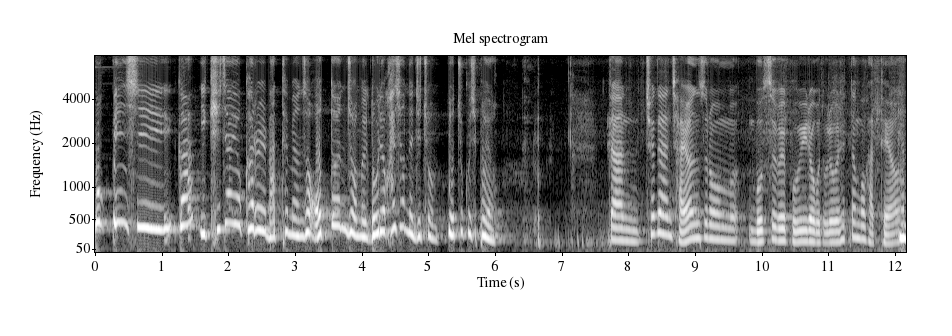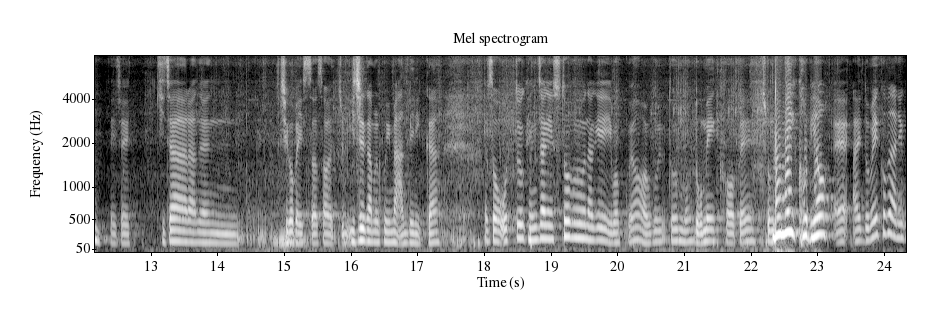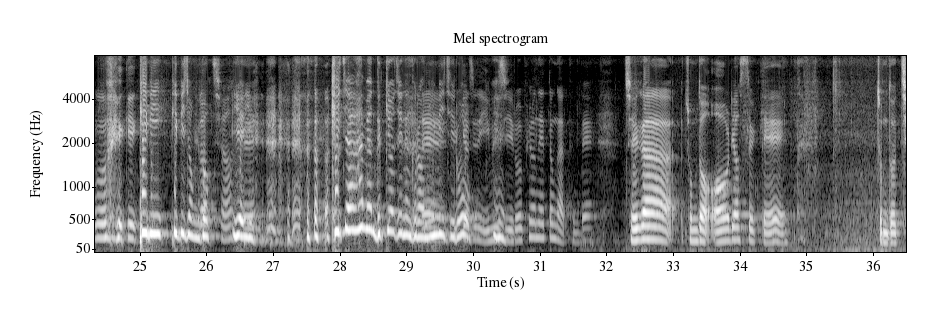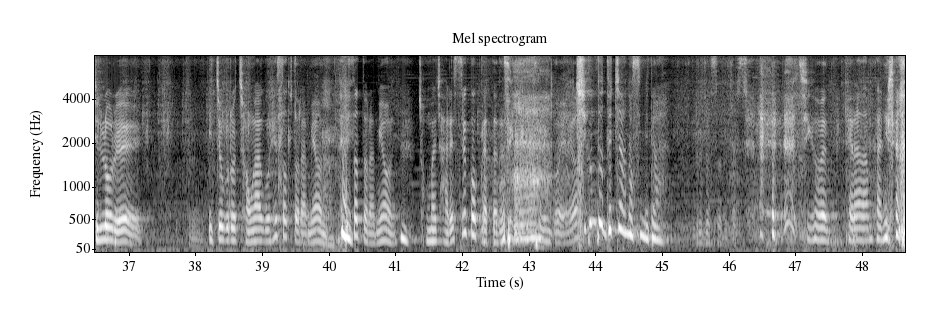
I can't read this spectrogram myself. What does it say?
김옥빈 씨가 이 기자 역할을 맡으면서 어떤 점을 노력하셨는지 좀 여쭙고 싶어요. 일단 최대한 자연스러운 모습을 보이려고 노력을 했던 것 같아요. 음. 이제 기자라는 직업에 있어서 좀 이질감을 보이면 안 되니까. 그래서 옷도 굉장히 수더분하게 입었고요. 얼굴도 뭐 no makeup에 좀 no makeup이요? 에, 아니 no makeup은 아니고 이게 BB BB 정도. 그렇죠. 예 예. 기자 하면 느껴지는 그런 네, 이미지로. 예. 느껴지는 이미지로 표현했던 것 같은데 제가 좀 더 어렸을 때 좀 더 진로를 이쪽으로 정하고 했었더라면 네. 했었더라면 정말 잘했을 것 같다는 생각이 드는 거예요. 예. 지금도 늦지 않았습니다. 늦었어 늦었어. 지금은 계란 한 판이라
